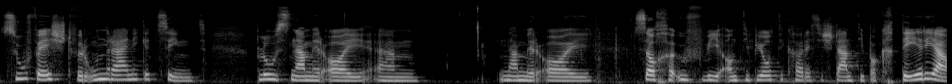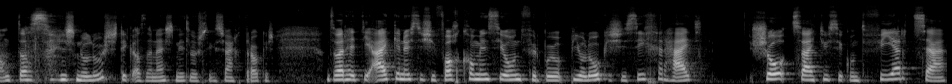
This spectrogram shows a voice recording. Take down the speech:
zu fest verunreinigt sind. Plus nehmen wir auch, ähm, nehmen wir auch Sachen auf wie antibiotikaresistente Bakterien. Und das ist noch lustig. Also nein, ist nicht lustig, das ist eigentlich tragisch. Und zwar hat die Eidgenössische Fachkommission für biologische Sicherheit schon 2014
